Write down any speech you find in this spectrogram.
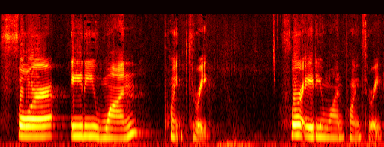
481.3. 481.3.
